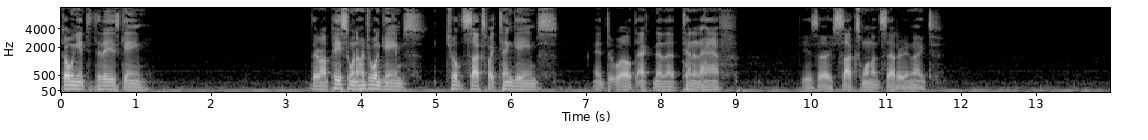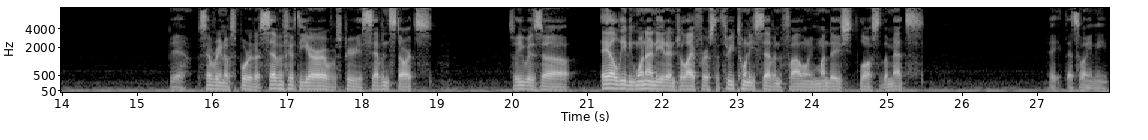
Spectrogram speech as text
going into today's game. They're on pace to win 101 games. Trailed the Sox by 10 games, and well, acting that 10 and a half because uh, Sox won on Saturday night. Yeah, Severino sported a 750 ERA over his previous seven starts. So he was uh, AL leading 198 on July 1st to 327 following Monday's loss to the Mets. Hey, that's all you need.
